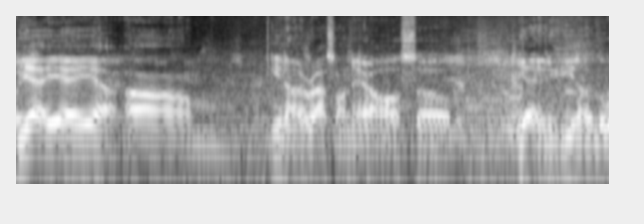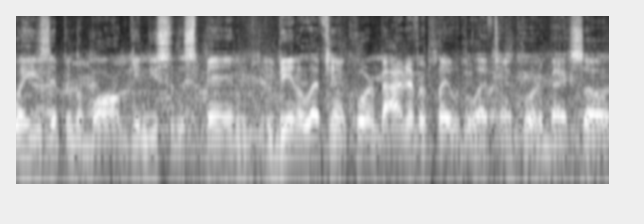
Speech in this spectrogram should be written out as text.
yeah, yeah, yeah. Um, you know, routes on air also. Yeah, you know, the way he's zipping the ball, I'm getting used to the spin. Being a left-hand quarterback, I've never played with a left-hand quarterback, so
